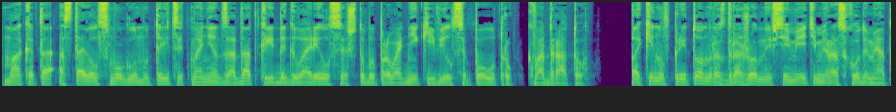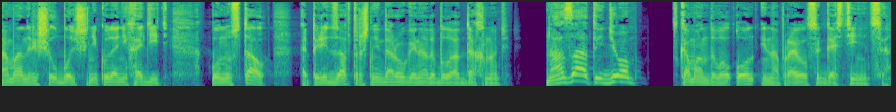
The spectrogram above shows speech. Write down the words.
Макота оставил смуглому 30 монет задатка и договорился, чтобы проводник явился поутру к квадрату. Покинув притон, раздраженный всеми этими расходами, атаман решил больше никуда не ходить. Он устал, а перед завтрашней дорогой надо было отдохнуть. «Назад идем!» — скомандовал он и направился к гостинице.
